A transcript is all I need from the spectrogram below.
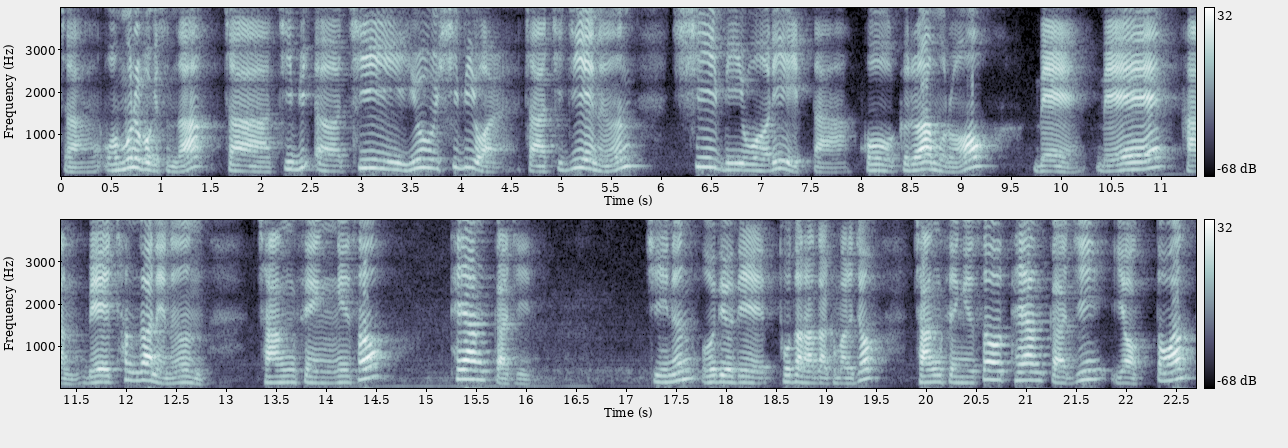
자, 원문을 보겠습니다. 자, 지, 어, 지유 12월. 자, 지지에는 12월이 있다. 고, 그러함으로, 매, 매 간, 매 천간에는 장생에서 태양까지, 지는 어디 어디에 도달하다 그 말이죠. 장생에서 태양까지 역 또한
